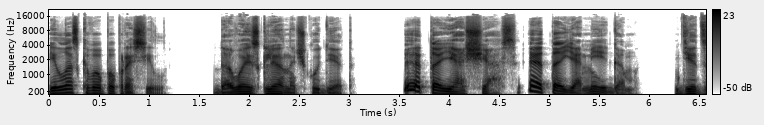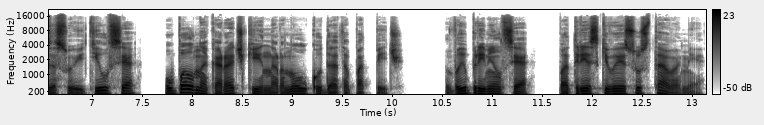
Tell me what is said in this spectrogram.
и ласково попросил. «Давай скляночку, дед». «Это я сейчас, это я мигом». Дед засуетился, упал на карачки и нырнул куда-то под печь. Выпрямился, потрескивая суставами,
